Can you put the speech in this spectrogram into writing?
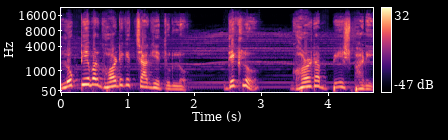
লোকটি এবার ঘোড়াটিকে চাগিয়ে তুলল। দেখল ঘোড়াটা বেশ ভারী।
